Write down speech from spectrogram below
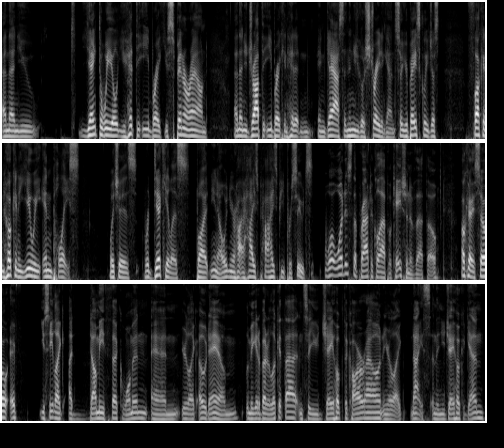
and then you yank the wheel, you hit the e brake, you spin around, and then you drop the e brake and hit it in, in gas, and then you go straight again. So you're basically just fucking hooking a Yui in place, which is ridiculous, but you know, in your high high, high speed pursuits. What what is the practical application of that though? Okay, so if you see like a dummy thick woman and you're like, oh damn, let me get a better look at that. And so you J hook the car around and you're like, nice. And then you J hook again.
